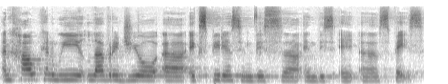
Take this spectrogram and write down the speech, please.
and how can we leverage your uh, experience in this, uh, in this uh, space.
